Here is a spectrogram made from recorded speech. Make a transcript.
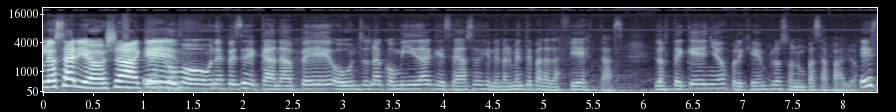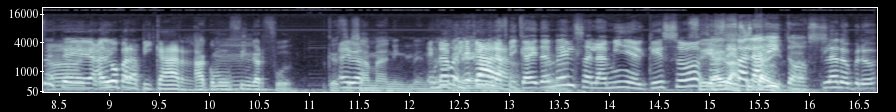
glosario, ya, ¿qué es es? como una especie de canapé o un- una comida que se hace generalmente para las fiestas. Los pequeños, por ejemplo, son un pasapalo. Es este, Ah, qué algo rico. para picar. Ah, como un finger food, que Ahí se va. llama en inglés. Es Una en picada. una picadita. En vez del salamín y el queso, Sí, son saladitos. Claro, pero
